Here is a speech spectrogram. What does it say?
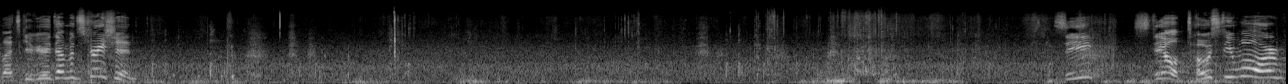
let's give you a demonstration. See? Still toasty warm.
